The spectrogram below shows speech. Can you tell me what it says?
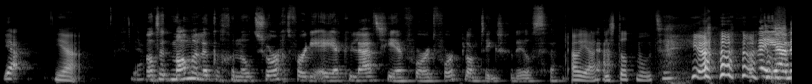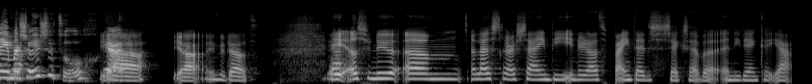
Ja. Ja. ja. Want het mannelijke genot zorgt voor die ejaculatie en voor het voortplantingsgedeelte. Oh ja, ja. dus dat moet. ja. Nee, ja, nee, maar zo is het toch? Ja, ja, inderdaad. Hey, als er nu um, luisteraars zijn die inderdaad pijn tijdens de seks hebben en die denken, ja,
